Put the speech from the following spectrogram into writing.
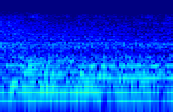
Música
